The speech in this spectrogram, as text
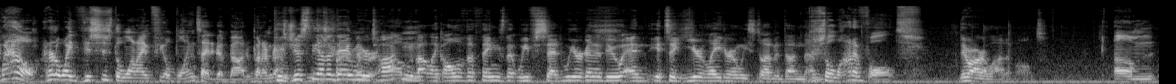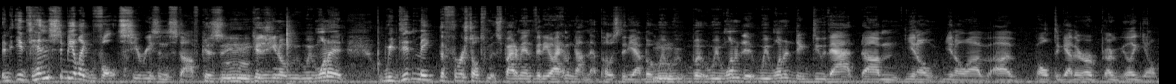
wow, I don't know why this is the one I feel blindsided about, but I'm Because just I'm the other day we were talking Um, about like all of the things that we've said we were going to do, and it's a year later and we still haven't done them. There's a lot of vaults. there are a lot of vaults. Um, it, it tends to be like Vault series and stuff because Mm. you know we, we wanted we did make the first Ultimate Spider-Man video. I haven't gotten that posted yet, but we Mm. but we wanted to we wanted to do that um, you know you know uh, uh, all together or, or like you know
